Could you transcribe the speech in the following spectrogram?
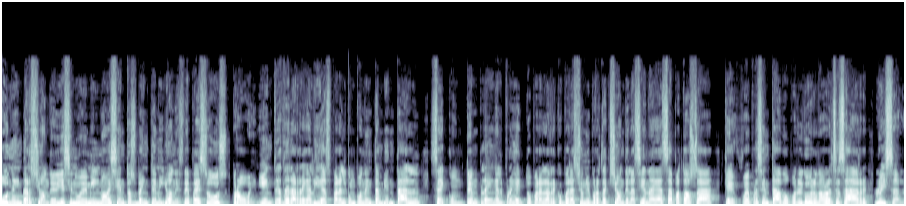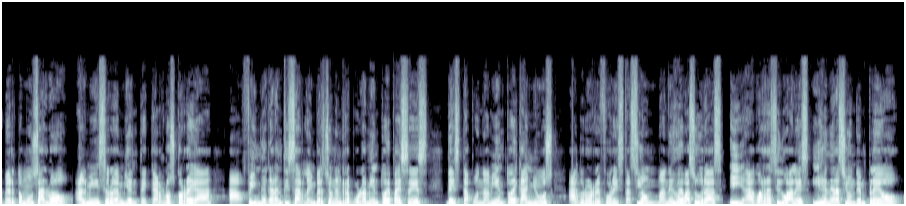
Una inversión de 19.920 millones de pesos provenientes de las regalías para el componente ambiental se contempla en el proyecto para la recuperación y protección de la Ciénaga Zapatosa que fue presentado por el gobernador del Cesar, Luis Alberto Monsalvo, al ministro de Ambiente Carlos Correa a fin de garantizar la inversión en repoblamiento de peces, destaponamiento de caños, agroreforestación, manejo de basuras y aguas residuales y generación de empleo.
